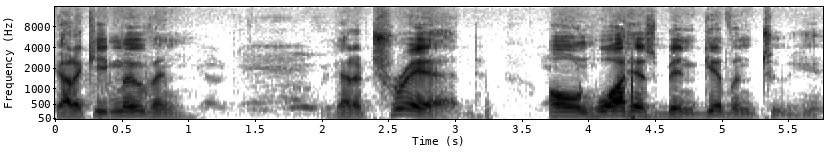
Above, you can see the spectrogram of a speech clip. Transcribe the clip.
Got to keep moving. Got to tread on what has been given to you.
